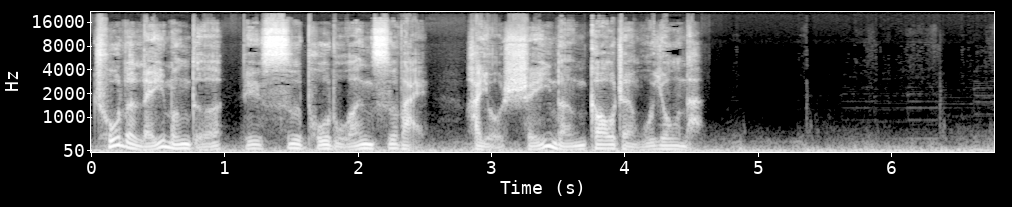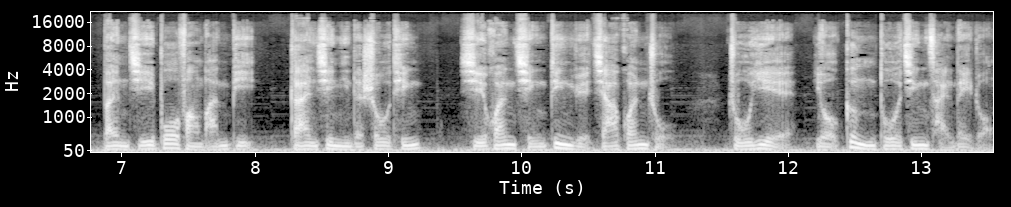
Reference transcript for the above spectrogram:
除了雷蒙德·斯普鲁恩斯外，还有谁能高枕无忧呢？”本集播放完毕，感谢您的收听。喜欢请订阅加关注，主页有更多精彩内容。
